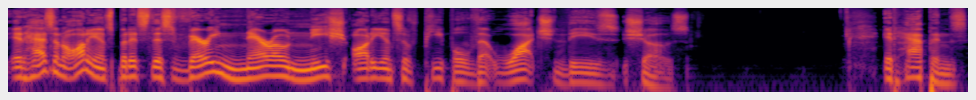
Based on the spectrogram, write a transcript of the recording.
it has an audience, but it's this very narrow niche audience of people that watch these shows. It happens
